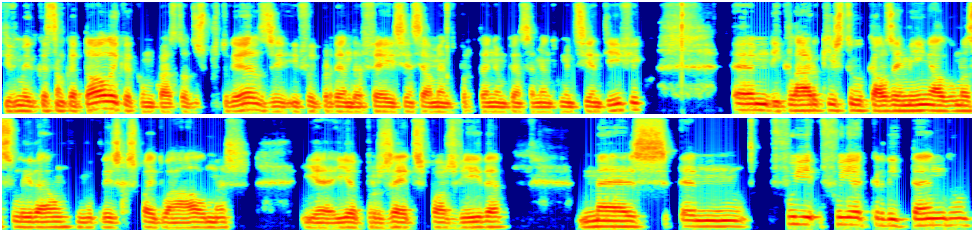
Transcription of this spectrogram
tive uma educação católica, como quase todos os portugueses, e, e fui perdendo a fé essencialmente porque tenho um pensamento muito científico. Um, e claro que isto causa em mim alguma solidão no que diz respeito a almas e a, e a projetos pós-vida, mas um, fui, fui acreditando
